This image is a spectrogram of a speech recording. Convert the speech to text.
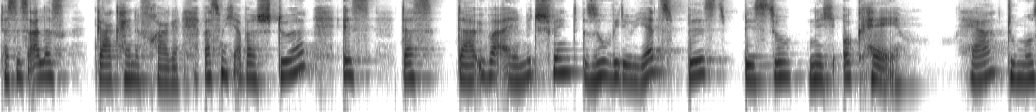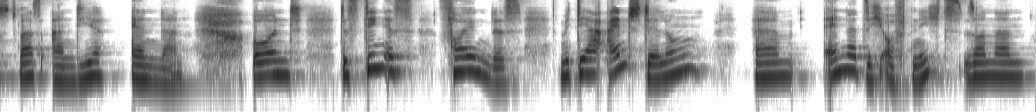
Das ist alles gar keine Frage. Was mich aber stört, ist, dass da überall mitschwingt, so wie du jetzt bist, bist du nicht okay. Ja, du musst was an dir ändern. Und das Ding ist folgendes. Mit der Einstellung ähm, ändert sich oft nichts, sondern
